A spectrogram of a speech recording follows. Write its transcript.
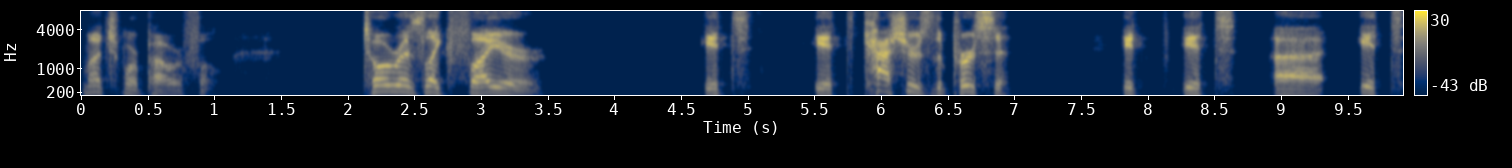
much more powerful. Torah is like fire. It it kashers the person. It it uh, it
